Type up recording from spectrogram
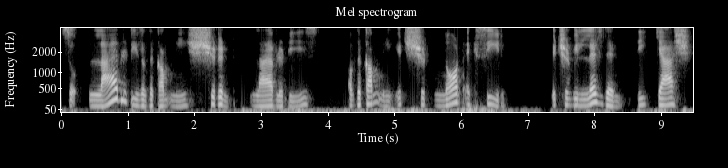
So liabilities of the company shouldn't liabilities of the company it should not exceed it should be less than the cash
